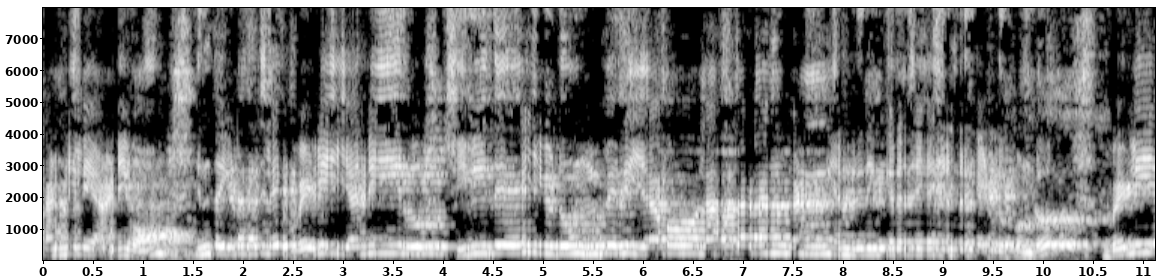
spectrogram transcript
கண்ணிலே அணிவோம். இந்த இடத்திலே வெளிய நீரு சிறிதே இடும் பெரிய போல தடங்கண் என்றிருக்கிறது என்று கேட்டுக்கொண்டு வெளிய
